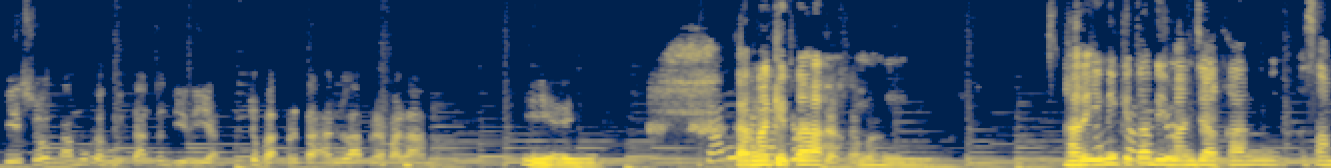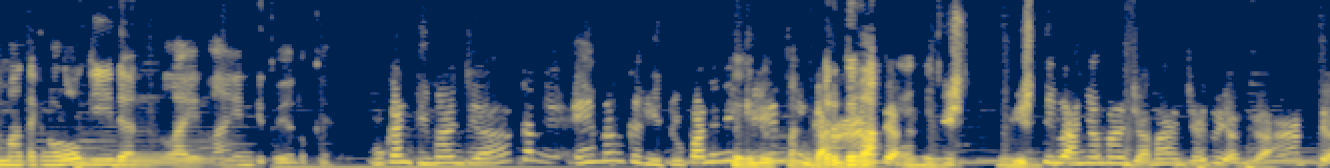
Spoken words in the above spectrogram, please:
besok kamu ke hutan sendirian. Coba bertahanlah berapa lama. Iya, iya. Kamu Karena kita hmm, hari ini kita dimanjakan sama teknologi dan lain-lain gitu ya dok ya. Bukan dimanjakan, ya emang kehidupan ini kehidupan, gini, bergerak. ada. Hmm. istilahnya manja-manja itu yang nggak ada.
